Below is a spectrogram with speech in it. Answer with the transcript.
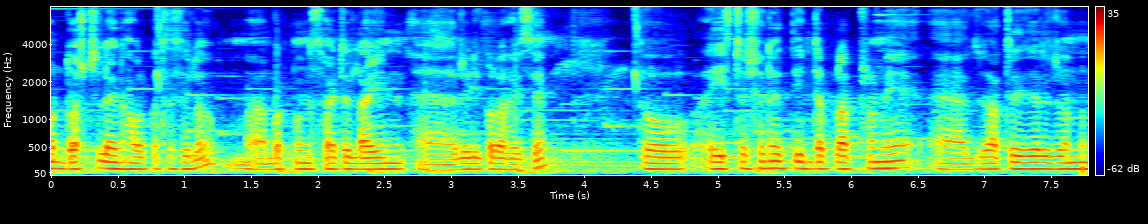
মোট দশটি লাইন হওয়ার কথা ছিল। বর্তমানে ছয়টা লাইন রেডি করা হয়েছে। তো এই স্টেশনের তিনটা প্ল্যাটফর্মে যাত্রীদের জন্য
